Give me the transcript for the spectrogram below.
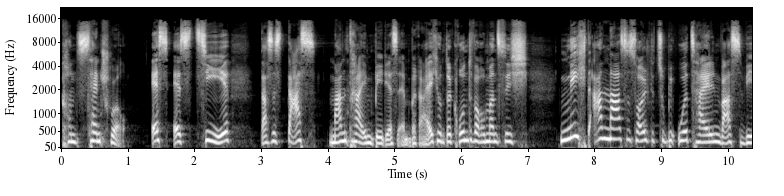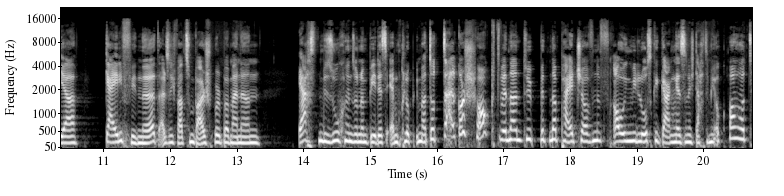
Consensual. SSC, das ist das Mantra im BDSM-Bereich und der Grund, warum man sich nicht anmaßen sollte zu beurteilen, was wer geil findet. Also ich war zum Beispiel bei meinen ersten Besuchen in so einem BDSM-Club immer total geschockt, wenn da ein Typ mit einer Peitsche auf eine Frau irgendwie losgegangen ist und ich dachte mir, oh Gott,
